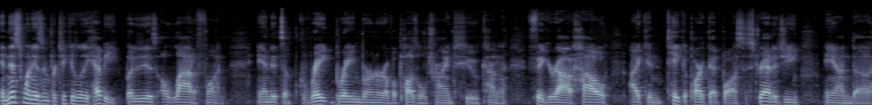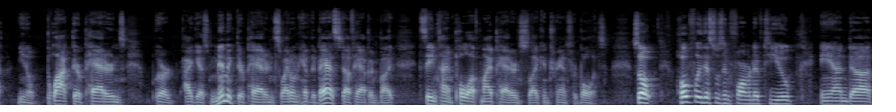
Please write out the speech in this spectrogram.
And this one isn't particularly heavy, but it is a lot of fun. And it's a great brain burner of a puzzle trying to kind of figure out how I can take apart that boss's strategy and, uh, you know, block their patterns, or I guess mimic their patterns so I don't have the bad stuff happen, but at the same time pull off my patterns so I can transfer bullets. So hopefully this was informative to you. And uh,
